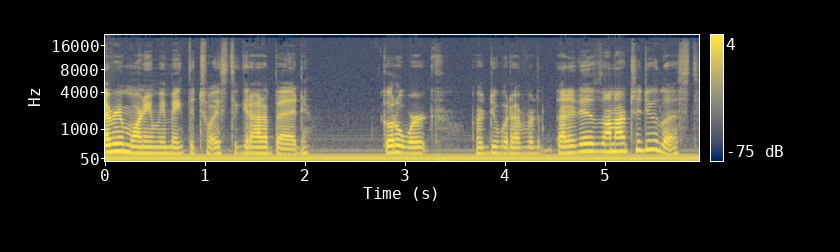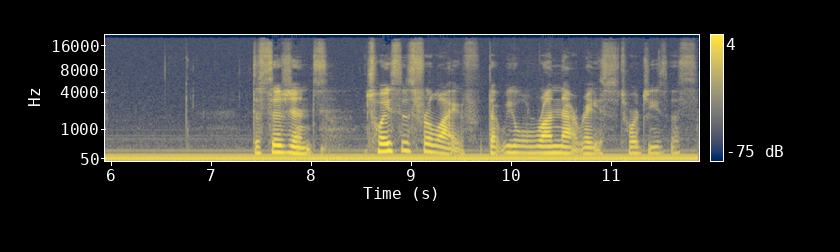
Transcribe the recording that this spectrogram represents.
Every morning, we make the choice to get out of bed, go to work, or do whatever that it is on our to do list. Decisions, choices for life that we will run that race toward Jesus.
